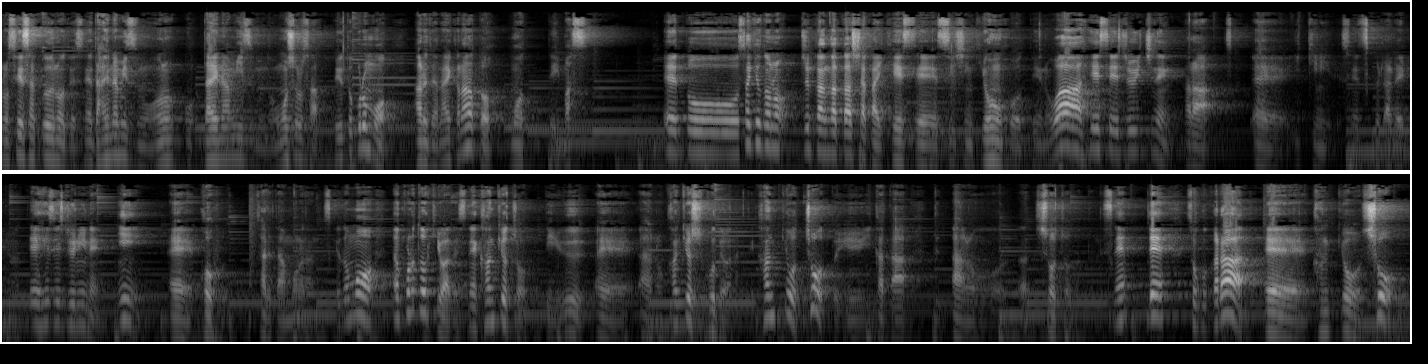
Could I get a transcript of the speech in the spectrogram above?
この政策のですね、ダイナミズムの、ダイナミズムの面白さというところもあるんじゃないかなと思っています。えっ、ー、と、先ほどの循環型社会形成推進基本法っていうのは、平成11年から、えー、一気にですね、作られるようになって、平成12年に、えー、交付されたものなんですけども、この時はですね、環境庁っていう、えー、あの、環境省ではなくて、環境庁という言い方、あの、省庁だったんですね。で、そこから、えー、環境省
